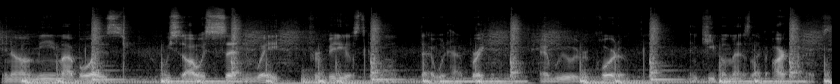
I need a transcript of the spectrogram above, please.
You know, me and my boys, we used to always sit and wait for videos to come out that would have breaking, and we would record them and keep them as like archives.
